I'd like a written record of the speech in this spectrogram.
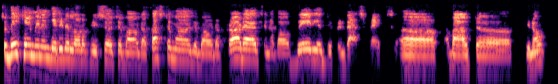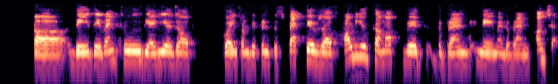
So they came in and they did a lot of research about our customers, about our products, and about various different aspects. Uh, about uh, you know, uh, they they went through the ideas of going from different perspectives of how do you come up with the brand name and the brand concept.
